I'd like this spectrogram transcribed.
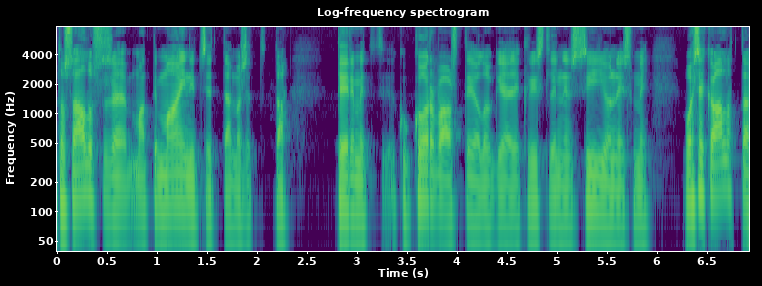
tuossa alussa se Matti mainitsi tämmöiset tota, termit kuin korvausteologia ja kristillinen sionismi. Voisiko aloittaa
